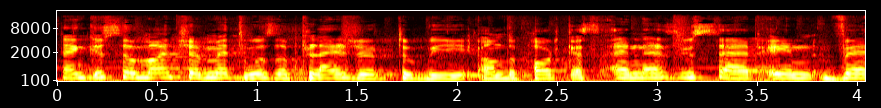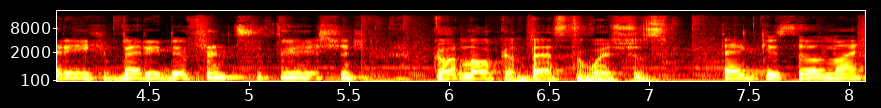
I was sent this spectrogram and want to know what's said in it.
Thank you so much, Emmett. It was a pleasure to be on the podcast, and as you said, in very, very different situation. Good luck and best wishes. Thank you so much.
